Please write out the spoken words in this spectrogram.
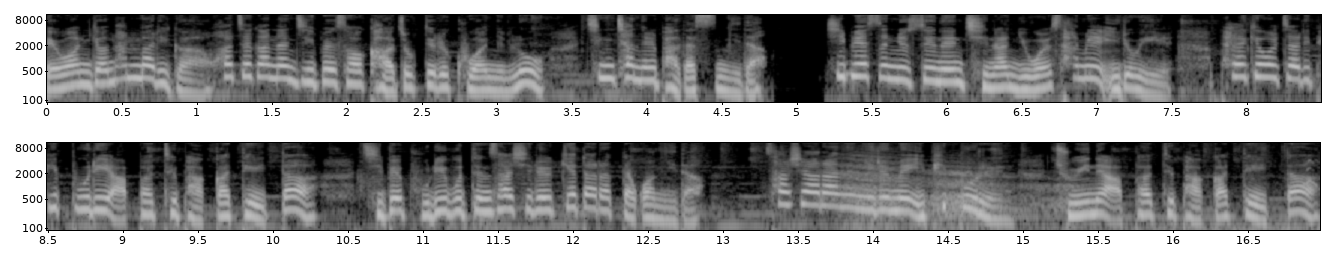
애완견 한 마리가 화재가 난 집에서 가족들을 구한 일로 칭찬을 받았습니다. CBS 뉴스는 지난 6월 3일 일요일 8개월짜리 핏불이 아파트 바깥에 있다 집에 불이 붙은 사실을 깨달았다고 합니다. 사샤라는 이름의 이 핏불은 주인의 아파트 바깥에 있다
